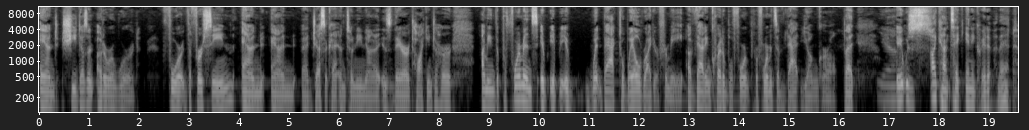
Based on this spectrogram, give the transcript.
and she doesn't utter a word for the first scene, and and uh, Jessica Antonina is there talking to her. I mean, the performance it it, it went back to Whale Rider for me of that incredible for- performance of that young girl, but. Yeah. It was I can't take any credit for that.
